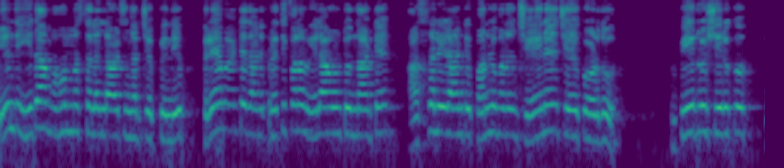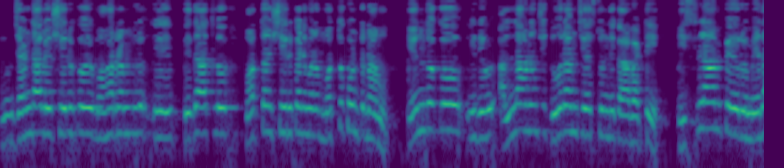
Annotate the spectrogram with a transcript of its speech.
ఏంది? ఇదా మొహమ్మద్ సల్లల్లా గారు చెప్పింది. ప్రేమ అంటే దాని ప్రతిఫలం ఎలా ఉంటుందా అంటే అస్సలు ఇలాంటి పనులు మనం చేయనే చేయకూడదు. పీర్లు షిరుకు జెండాలు షిరుకు మొహర్రంలు ఈ బిదాత్లు మొత్తం షిరుకు అని మనం మొత్తుకుంటున్నాము. ఎందుకు? ఇది అల్లాహ్ నుంచి దూరం చేస్తుంది కాబట్టి. ఇస్లాం పేరు మీద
